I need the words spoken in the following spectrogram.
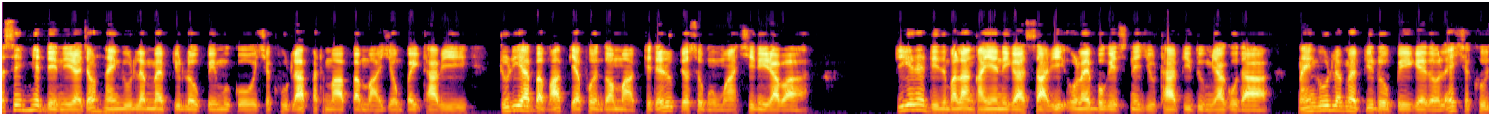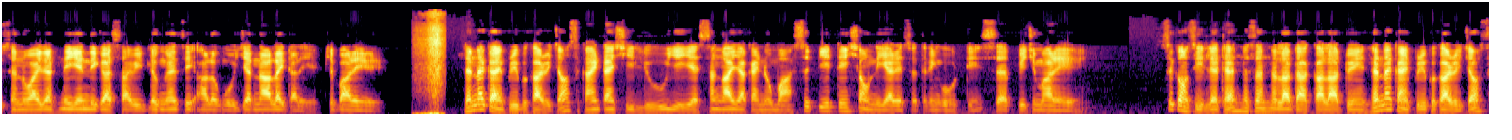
အဆင့်မြင့်တင်နေတာကြောင့်နိုင်ကူးလက်မှတ်ပြုလုပ်ပေးမှုကိုယခုလပထမပတ်မှာရုံပိတ်ထားပြီးဒုတိယပတ်မှာပြတ်ဖွင့်သွားမှာဖြစ်တယ်လို့ပြောဆိုမှုမှာရှိနေတာပါပြီးခဲ့တဲ့ဒီဇင်ဘာလ9ရက်နေ့ကစပြီး online booking စနစ်ယူထားပြည်သူများကိုသာနိုင်ကူးလက်မှတ်ပြုလုပ်ပေးခဲ့တော့လဲယခုဇန်နဝါရီလ2ရက်နေ့ကစပြီးလုပ်ငန်းစဉ်အလုံးကိုရပ်နားလိုက်တာလည်းဖြစ်ပါတယ်လက်နက်ကင်ပြည်ပခါတွေကြောင့်စကိုင်းတိုင်းရှိလူဦးရေရဲ့15ရာခိုင်နှုန်းမှာစစ်ပြေးတင်းရှောင်နေရတဲ့ဆိုတဲ့သတင်းကိုတင်ဆက်ပေးကြပါမယ်။ စစ်ကောင်စီလက်ထက်22လတာကာလတွင်လက်နက်ကင်ပြည်ပကတွေကြောင့်စ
